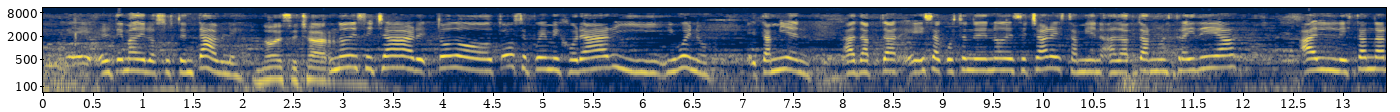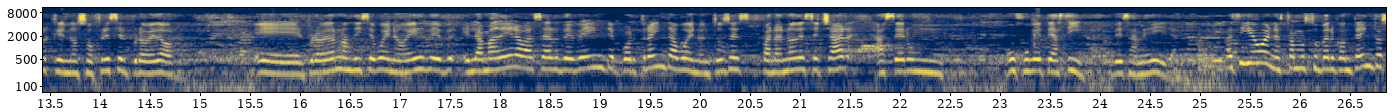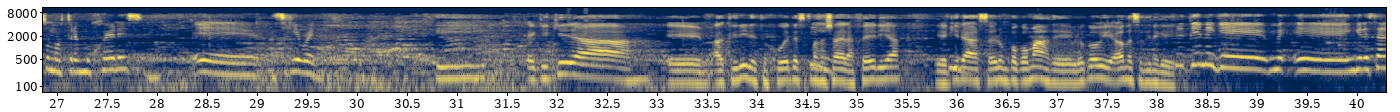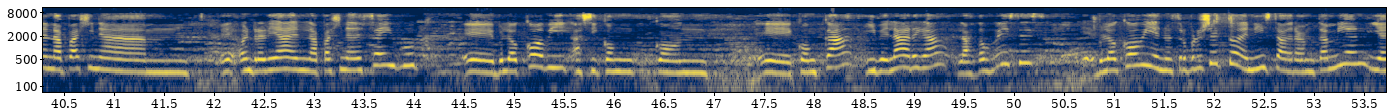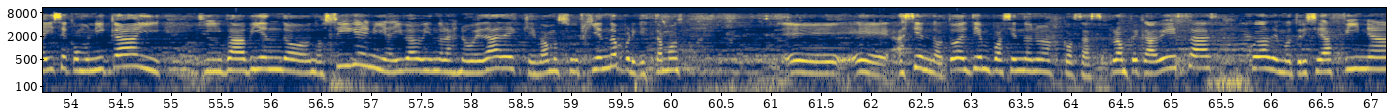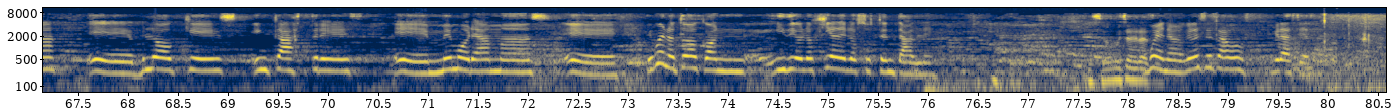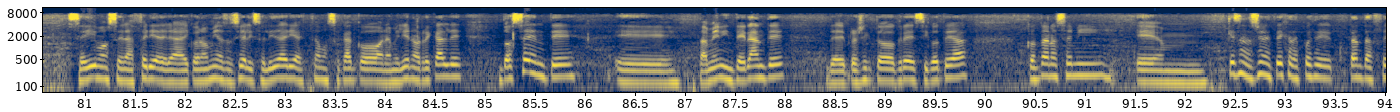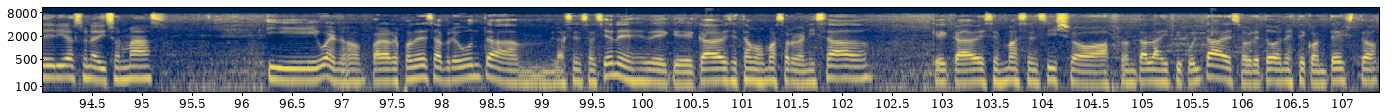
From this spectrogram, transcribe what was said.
el tema de lo sustentable. No desechar. No desechar, todo, todo se puede mejorar y, bueno, también adaptar, esa cuestión de no desechar es también adaptar nuestra idea al estándar que nos ofrece el proveedor. Eh, el proveedor nos dice, bueno, es de, la madera va a ser de 20 por 30, bueno, entonces para no desechar, hacer un, un juguete así, de esa medida. Así que bueno, estamos súper contentos, somos tres mujeres, eh, así que bueno. Y el que quiera eh, adquirir estos juguetes más allá de la feria y que quiera saber un poco más de Blocovi, ¿a dónde se tiene que ir? Se tiene que eh, ingresar en la página, mm, eh, en realidad en la página de Facebook, Blocovi, así con, con, con K y B larga, las dos veces. Blocovi es nuestro proyecto, en Instagram también, y ahí se comunica y, y va viendo, nos siguen y ahí va viendo las novedades que vamos surgiendo porque estamos eh, eh, haciendo, todo el tiempo haciendo nuevas cosas, rompecabezas, juegos de motricidad fina, eh, bloques, encastres, memoramas, y bueno, todo con ideología de lo sustentable. muchas gracias. Bueno, gracias a vos, gracias. Seguimos en la Feria de la Economía Social y Solidaria. Estamos acá con Emiliano Recalde, docente, también integrante del proyecto CRE Psicotea. Contanos, Emi, em, ¿qué sensaciones te dejas después de tantas ferias, una edición más? Y bueno, para responder esa pregunta, mm, la sensación es de que cada vez estamos más organizados, que cada vez es más sencillo afrontar las dificultades, sobre todo en este contexto,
